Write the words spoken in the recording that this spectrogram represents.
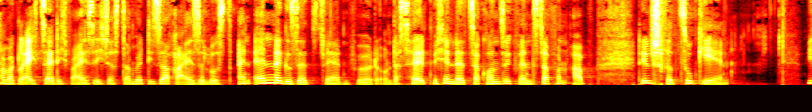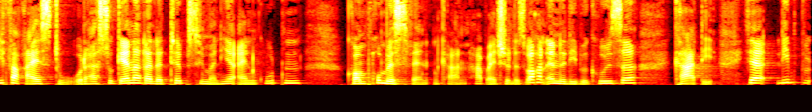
aber gleichzeitig weiß ich, dass damit dieser Reiselust ein Ende gesetzt werden würde und das hält mich in letzter Konsequenz davon ab, den Schritt zu gehen. Wie verreist du? Oder hast du generelle Tipps, wie man hier einen guten Kompromiss finden kann? Hab ein schönes Wochenende, liebe Grüße, Kati. Ja, lieb,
